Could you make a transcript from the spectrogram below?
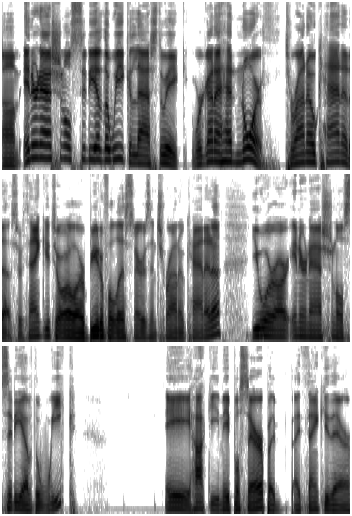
Um, International City of the Week last week. We're going to head north, Toronto, Canada. So thank you to all our beautiful listeners in Toronto, Canada. You were our International City of the Week. Hey, hockey, maple syrup. I, I thank you there.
